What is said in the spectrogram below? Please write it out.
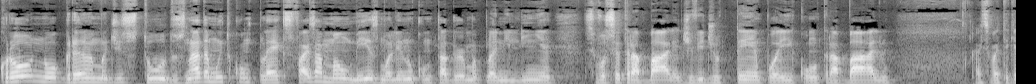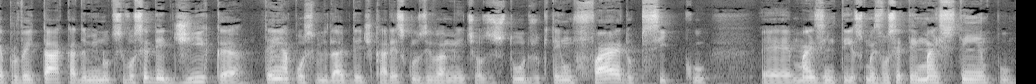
cronograma de estudos, nada muito complexo, faz à mão mesmo ali no computador uma planilhinha. Se você trabalha, divide o tempo aí com o trabalho. Aí você vai ter que aproveitar cada minuto. Se você dedica, tem a possibilidade de dedicar exclusivamente aos estudos, o que tem um fardo psíquico é, mais intenso, mas você tem mais tempo.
